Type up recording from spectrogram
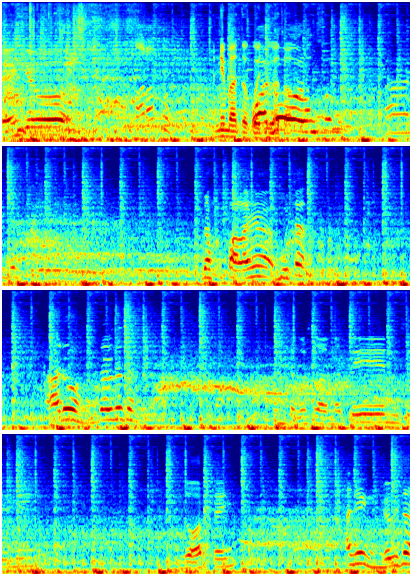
Thank you. Ini bantu gue juga tuh. Udah kepalanya bucat. Aduh, bentar, bentar, bentar. Bisa gue selamatin di sini. Zor kayaknya. Anjing, nggak bisa.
